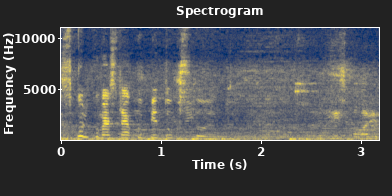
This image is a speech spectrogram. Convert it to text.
сколько у вас такой петух стоит? Три с половиной.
